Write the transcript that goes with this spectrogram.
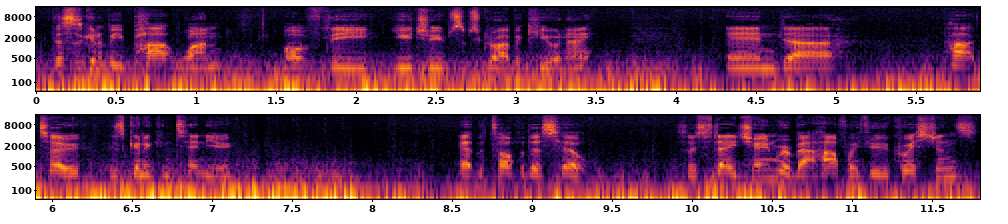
This is going to be part one of the YouTube subscriber Q&A. And uh, part two is going to continue at the top of this hill. So stay tuned, we're about halfway through the questions.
